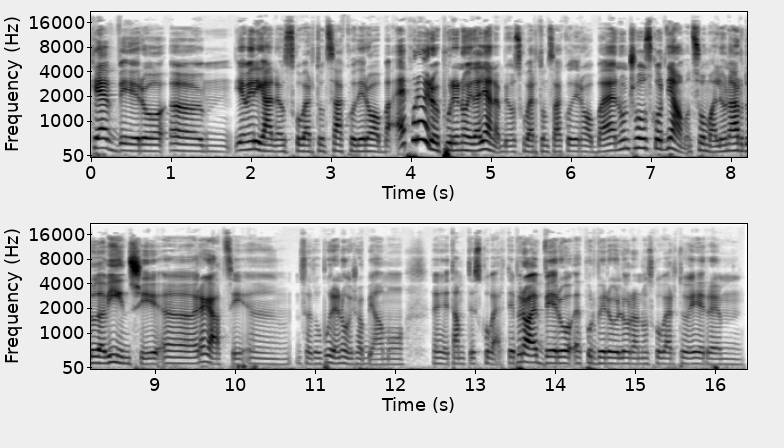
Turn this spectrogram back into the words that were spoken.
Che è vero, um, gli americani hanno scoperto un sacco di roba. È pure vero che pure noi italiani abbiamo scoperto un sacco di roba, eh? non ce lo scordiamo. Insomma, Leonardo da Vinci, eh, ragazzi, eh, pure noi abbiamo eh, tante scoperte. Però è vero, è pur vero che loro hanno scoperto per.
